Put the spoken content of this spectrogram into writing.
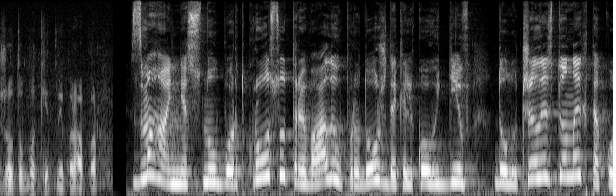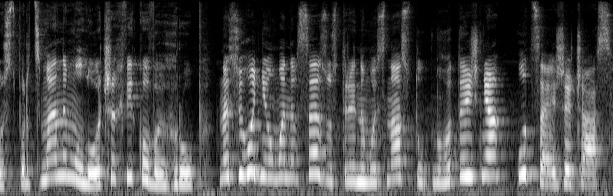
жовто-блакитний прапор. Змагання з сноуборд-кросу тривали упродовж декількох днів. Долучились до них також спортсмени молодших вікових груп. На сьогодні у мене все. Зустрінемось наступного тижня у цей же час.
